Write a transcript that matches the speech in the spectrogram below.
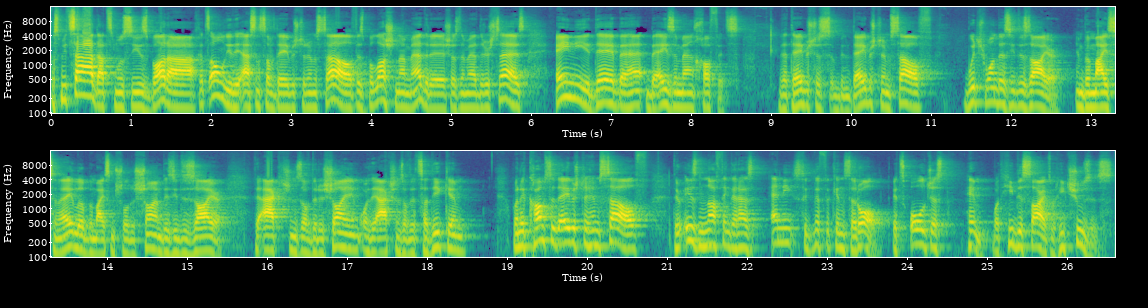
Was mitzad atzmusi is barach, it's only the essence of the Eibishter himself, is beloshna medrish, as the medrish says, eini yedeh be'ezemen chofetz. That the Eibishter himself Which one does he desire? In B'maisim Eilu, B'maisim Shal Rishayim, does he desire the actions of the Rishayim or the actions of the Tzaddikim? When it comes to the Abishter himself, there is nothing that has any significance at all. It's all just him, what he decides, what he chooses.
